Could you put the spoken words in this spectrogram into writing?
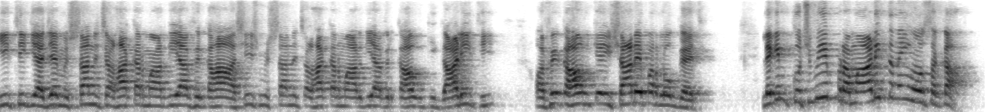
की थी कि अजय मिश्रा ने चढ़ाकर मार दिया, फिर कहा आशीष मिश्रा ने चढ़ाकर मार दिया, फिर कहा उनकी गाड़ी थी और फिर कहा उनके इशारे पर लोग गए थे। लेकिन कुछ भी प्रमाणित नहीं हो सका।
